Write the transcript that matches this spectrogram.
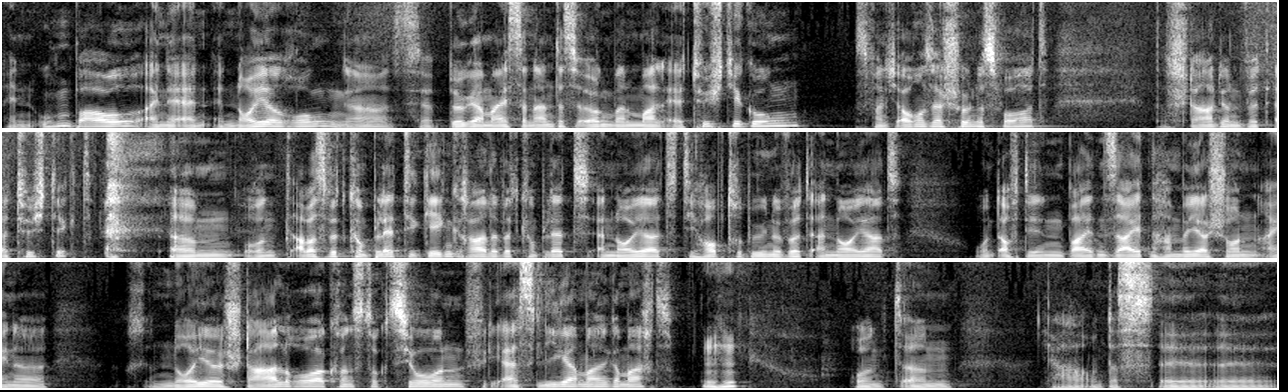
ein Umbau, eine Erneuerung. Ja. Der Bürgermeister nannte es irgendwann mal Ertüchtigung. Das fand ich auch ein sehr schönes Wort. Das Stadion wird ertüchtigt. ähm, und, aber es wird komplett, die Gegengrade wird komplett erneuert, die Haupttribüne wird erneuert. Und auf den beiden Seiten haben wir ja schon eine neue Stahlrohrkonstruktion für die erste Liga mal gemacht. Mhm. Und ähm, ja, und das äh, äh,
